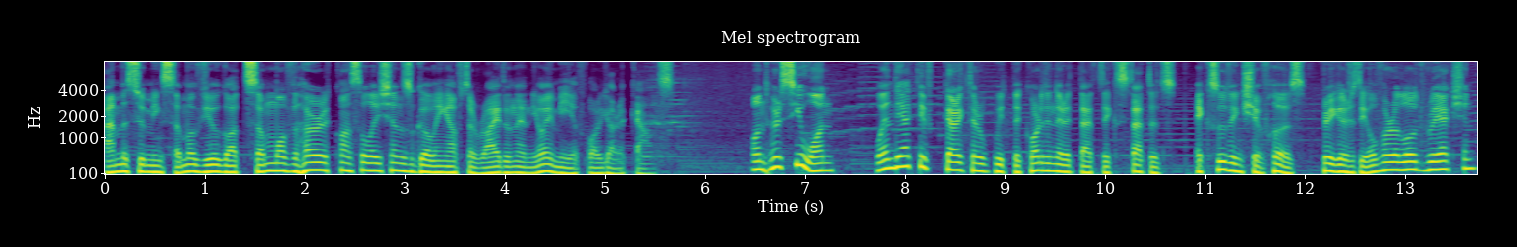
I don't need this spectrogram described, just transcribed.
I'm assuming some of you got some of her constellations going after Raiden and Yoimiya for your accounts. On her C1, when the active character with the coordinated tactic status, excluding Chevreuse, triggers the overload reaction,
